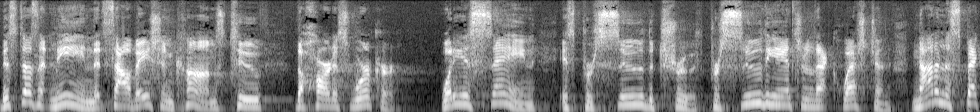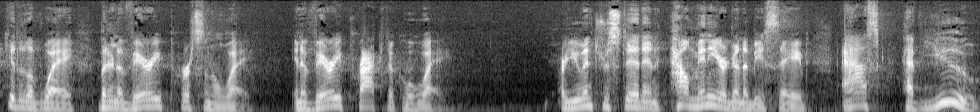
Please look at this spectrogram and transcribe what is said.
This doesn't mean that salvation comes to the hardest worker. What he is saying is pursue the truth, pursue the answer to that question, not in a speculative way, but in a very personal way, in a very practical way. Are you interested in how many are going to be saved? Ask, have you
